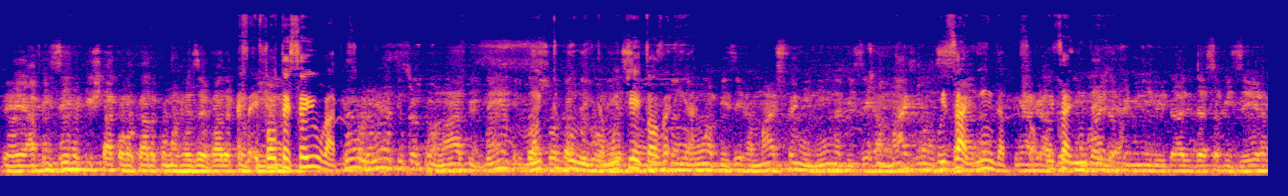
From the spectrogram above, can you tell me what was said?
É, a bezerra que está colocada como reservada campeã. foi o terceiro lugar, pessoal. Durante o campeonato e dentro da Muito sua bonita, categoria, muito jeitosa dúvida aqui, ó. nenhuma, a bezerra mais feminina, bezerra mais lançada. Coisa linda, pessoal, coisa linda aí, a feminilidade dessa bezerra.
